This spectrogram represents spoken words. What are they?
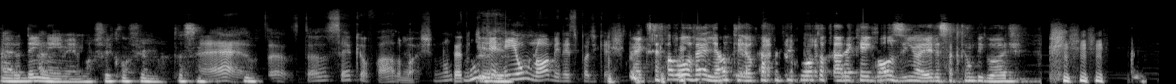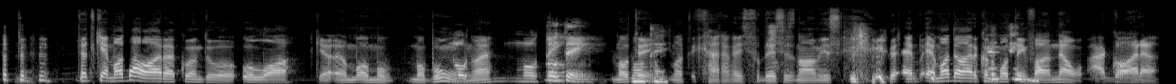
Ah, Era Deney mesmo, foi confirmado, tá certo. É, eu, eu- eu sei o que eu falo, baixo. Não, nunca que- errei um nome nesse podcast. É que você falou velhão, eu confundi com outro cara que é igualzinho a ele, só que tem um bigode. Tanto que é mó da hora quando o Ló, que é o Mo- Mo- Mobun, Mo- não é? Moten. Moten. Moten. Cara, vai se fuder esses nomes. é, é mó da hora quando o Moten fala, não, agora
